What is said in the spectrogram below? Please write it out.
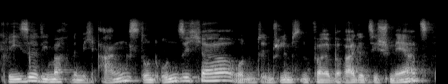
Krise, die macht nämlich Angst und unsicher und im schlimmsten Fall bereitet sie Schmerz.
